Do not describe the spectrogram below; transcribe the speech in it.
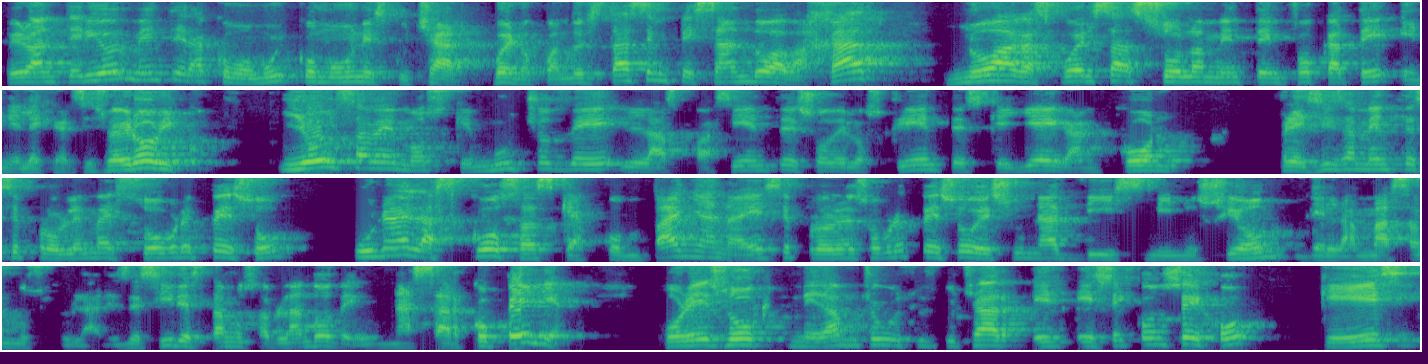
pero anteriormente era como muy común escuchar, bueno, cuando estás empezando a bajar, no hagas fuerza, solamente enfócate en el ejercicio aeróbico. Y hoy sabemos que muchos de las pacientes o de los clientes que llegan con precisamente ese problema de sobrepeso, una de las cosas que acompañan a ese problema de sobrepeso es una disminución de la masa muscular. Es decir, estamos hablando de una sarcopenia. Por eso me da mucho gusto escuchar e-, ese consejo, que es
